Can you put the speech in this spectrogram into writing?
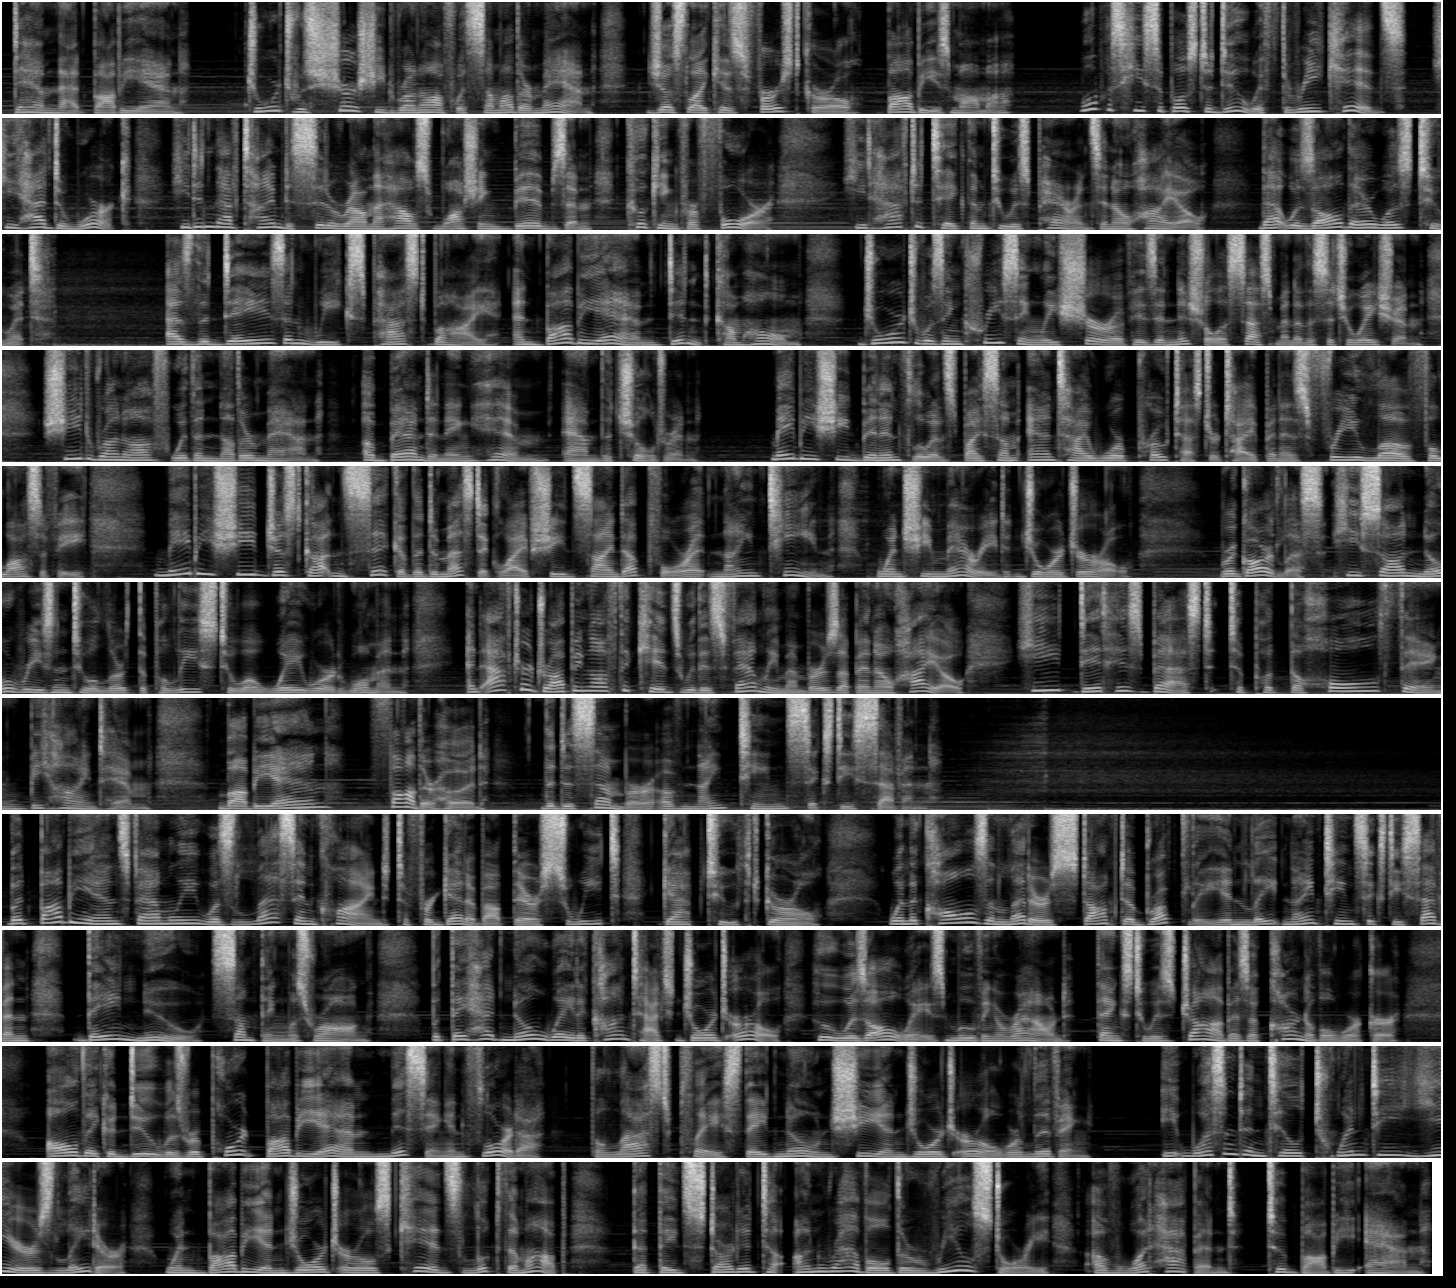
Damn that Bobby Ann. George was sure she'd run off with some other man, just like his first girl, Bobby's mama. What was he supposed to do with three kids? He had to work. He didn't have time to sit around the house washing bibs and cooking for four. He'd have to take them to his parents in Ohio. That was all there was to it. As the days and weeks passed by and Bobby Ann didn't come home, George was increasingly sure of his initial assessment of the situation. She'd run off with another man, abandoning him and the children. Maybe she'd been influenced by some anti war protester type and his free love philosophy. Maybe she'd just gotten sick of the domestic life she'd signed up for at 19 when she married George Earle. Regardless, he saw no reason to alert the police to a wayward woman, and after dropping off the kids with his family members up in Ohio, he did his best to put the whole thing behind him. Bobby Ann, fatherhood, the December of 1967. But Bobby Ann's family was less inclined to forget about their sweet, gap toothed girl. When the calls and letters stopped abruptly in late 1967, they knew something was wrong. But they had no way to contact George Earle, who was always moving around, thanks to his job as a carnival worker. All they could do was report Bobby Ann missing in Florida, the last place they'd known she and George Earle were living. It wasn't until 20 years later, when Bobby and George Earle's kids looked them up, that they'd started to unravel the real story of what happened to Bobby Ann.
